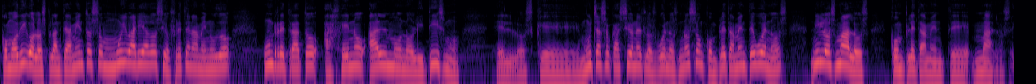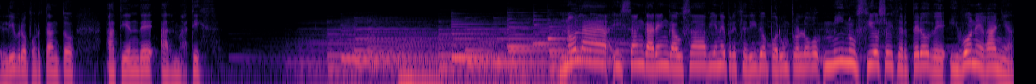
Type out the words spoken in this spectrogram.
Como digo, los planteamientos son muy variados y ofrecen a menudo un retrato ajeno al monolitismo, en los que en muchas ocasiones los buenos no son completamente buenos, ni los malos completamente malos. El libro, por tanto, atiende al matiz. Nola izan garen gauza viene precedido por un prólogo minucioso y certero de Ivone Gaña,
